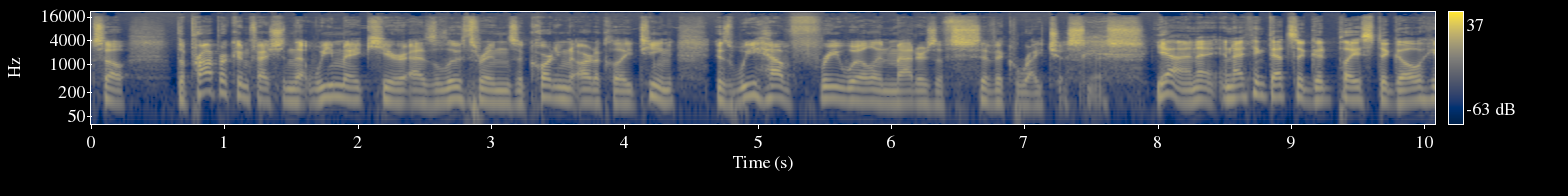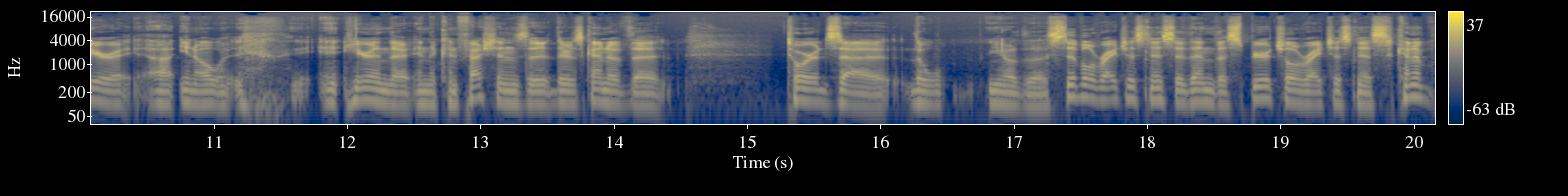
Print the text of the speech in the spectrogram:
So the proper confession that we make here as Lutherans, according to Article 18, is we have free will in matters of civic righteousness. Yeah, and I and I think that's a good place to go here. Uh, you know, here in the in the confessions, there's kind of the towards uh, the you know the civil righteousness and then the spiritual righteousness, kind of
